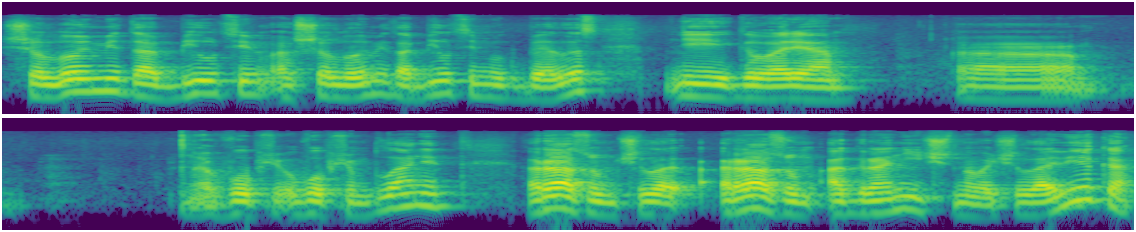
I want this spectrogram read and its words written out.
шеломит абилтим шеломит абилтим укбелес. И говоря э, в общем, в общем плане, разум, разум ограниченного человека,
